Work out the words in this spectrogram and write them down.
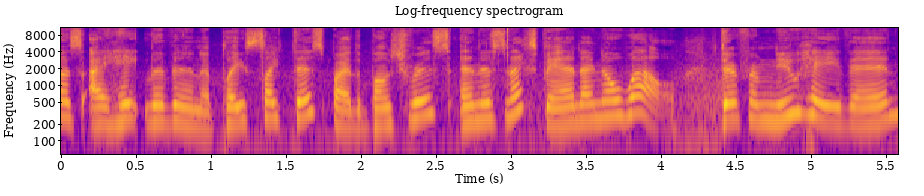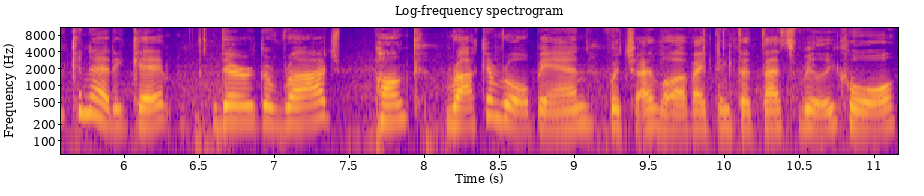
was I Hate Living in a Place Like This by the Puncturists, and this next band I know well. They're from New Haven, Connecticut. They're a garage punk rock and roll band, which I love. I think that that's really cool.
